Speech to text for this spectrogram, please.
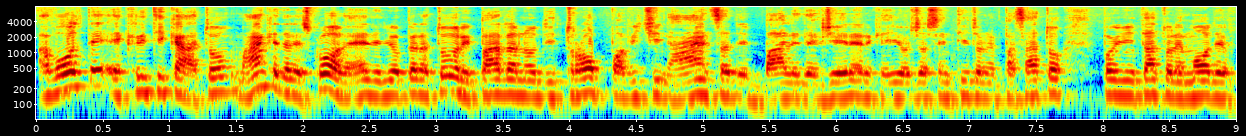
a volte è criticato, ma anche dalle scuole, eh, degli operatori parlano di troppa vicinanza, del balle del genere che io ho già sentito nel passato, poi ogni tanto le mode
